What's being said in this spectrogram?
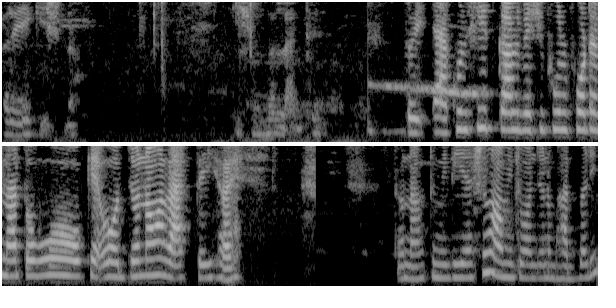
হরে কৃষ্ণ। কি সুন্দর লাগছে। তো এখন শীতকাল বেশি ফুল ফোটে না তবুও ওকে ওর জন্য আমার রাখতেই হয়। তো নাও তুমি দিয়ে আসো আমি তোমার জন্য ভাত বাড়ি।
